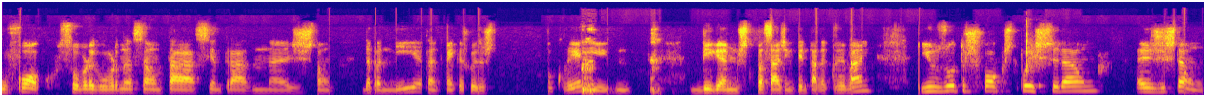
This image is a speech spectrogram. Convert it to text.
o foco sobre a governação está centrado na gestão da pandemia, portanto, como é que as coisas estão a correr e, digamos, de passagem tentada correr bem, e os outros focos depois serão a gestão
